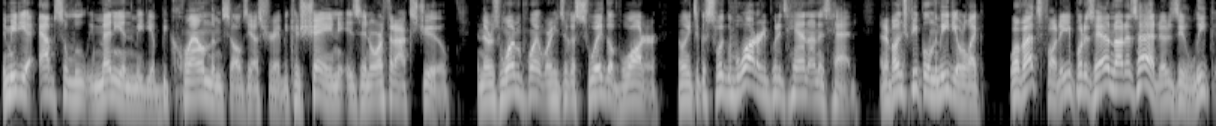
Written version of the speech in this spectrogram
The media, absolutely many in the media, beclowned themselves yesterday because Schoen is an Orthodox Jew. And there was one point where he took a swig of water. And when he took a swig of water, he put his hand on his head. And a bunch of people in the media were like, well, that's funny. He put his hand on his head. Does he leak?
